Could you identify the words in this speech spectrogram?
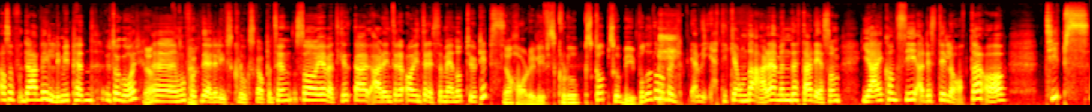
Altså, det er veldig mye ped ute og går, Ja. eh, hvor folk deler livsklokskapen sin. Så jeg vet ikke, er er det av interesse med noe turtips? Ja, har du livsklokskap, skal by på det da vel. Jeg vet ikke om det er det, men dette er det som jeg kan si er destillatet av tips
